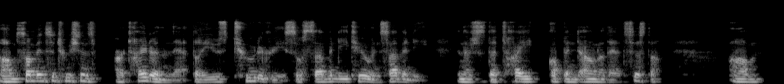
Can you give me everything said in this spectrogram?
Um, some institutions are tighter than that. They'll use two degrees, so 72 and 70, and there's just a tight up and down of that system. Um,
